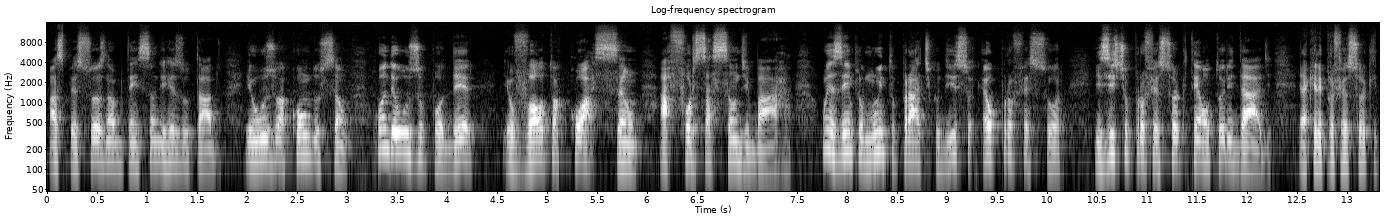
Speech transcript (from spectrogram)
as pessoas na obtenção de resultados. Eu uso a condução. Quando eu uso poder, eu volto à coação, à forçação de barra. Um exemplo muito prático disso é o professor. Existe o professor que tem autoridade, é aquele professor que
